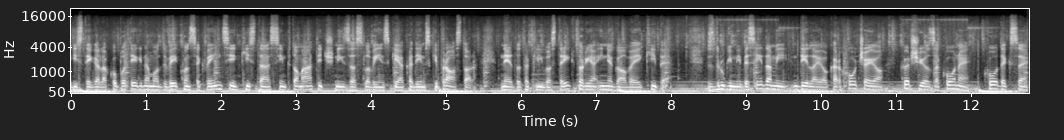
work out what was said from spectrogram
Iz tega lahko potegnemo dve konsekvenci, ki sta simptomatični za slovenski akademski prostor: nedotakljivost rektorja in njegove ekipe. Z drugimi besedami, delajo kar hočejo, kršijo zakone, kodekse,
